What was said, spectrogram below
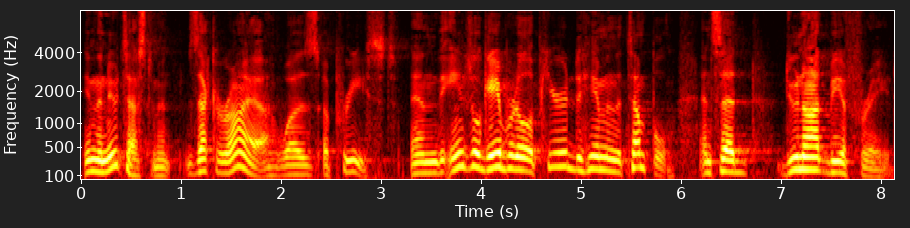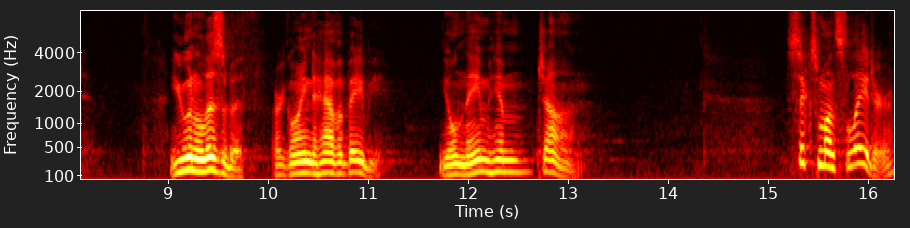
In the New Testament, Zechariah was a priest, and the angel Gabriel appeared to him in the temple and said, Do not be afraid. You and Elizabeth are going to have a baby. You'll name him John. Six months later,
